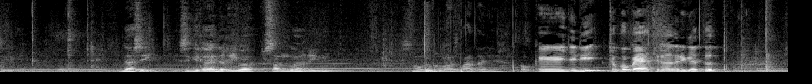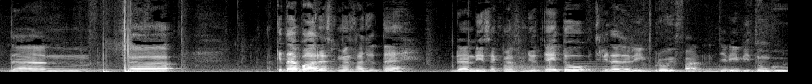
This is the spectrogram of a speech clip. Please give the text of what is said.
sih. Udah sih, segitu aja dari gua pesan gua hari ini. Semoga bermanfaat aja. Oke, jadi cukup ya cerita dari Gatut dan eh, kita bakal ada segmen selanjutnya dan di segmen selanjutnya itu cerita dari Bro Ivan. Jadi ditunggu.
